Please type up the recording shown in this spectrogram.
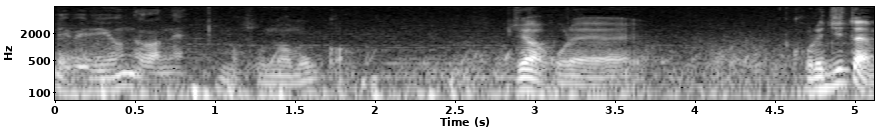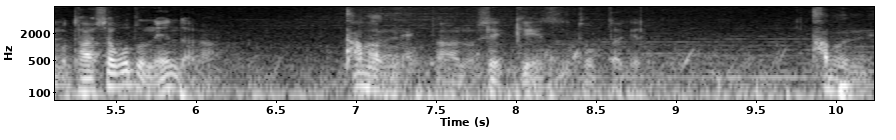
レベル4だからね。まあそんなもんかじゃあこれこれ自体も大したことねえんだな。多分ね。あの設計図取ったけど。多分ね。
